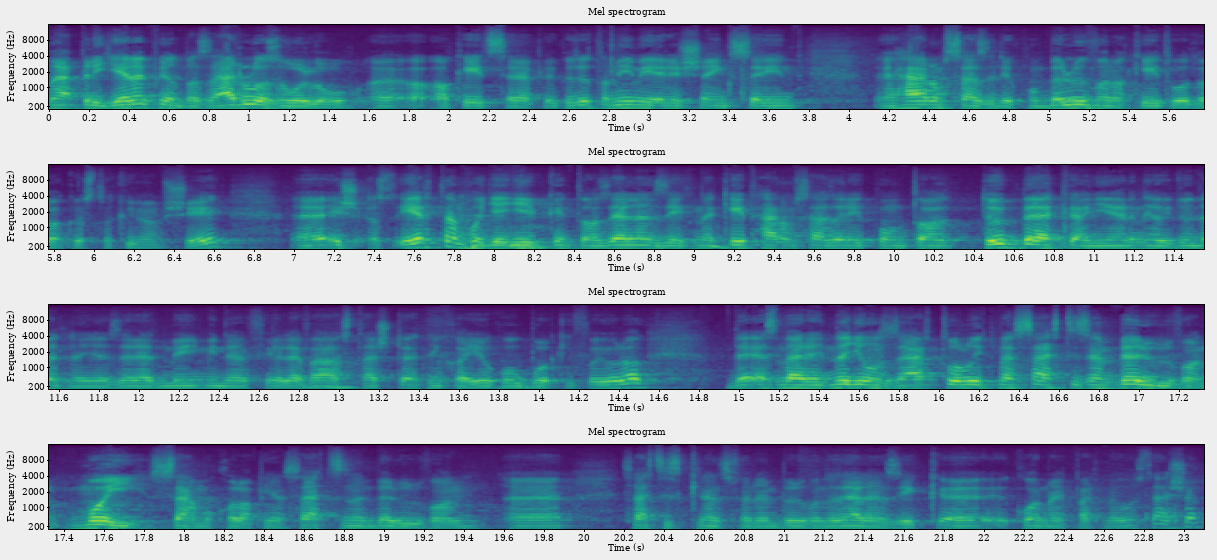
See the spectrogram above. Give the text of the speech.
már pedig jelen pillanatban zárul az olló a két szereplő között. A mi méréseink szerint 3%-on belül van a két oldal közt a különbség, és azt értem, hogy egyébként az ellenzéknek 2-3% ponttal többel kell nyerni, hogy döntetlen az eredmény mindenféle választás technikai okokból kifolyólag, de ez már egy nagyon zárt olló, itt már 110 belül van, mai számok alapján 110 belül van, 110-90 belül van az ellenzék kormánypárt megosztása.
